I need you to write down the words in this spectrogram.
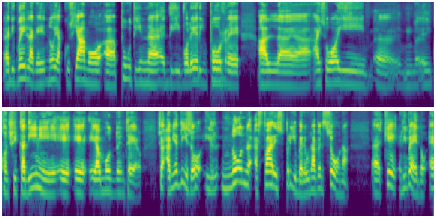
eh, di quella che noi accusiamo uh, Putin eh, di voler imporre al, uh, ai suoi concittadini e, e, e, al mondo intero. Cioè, a mio avviso, il non far esprimere una persona eh, che, ripeto, è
